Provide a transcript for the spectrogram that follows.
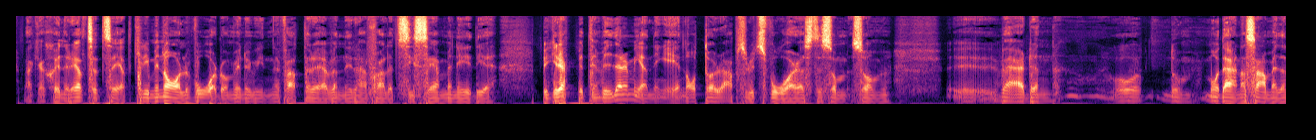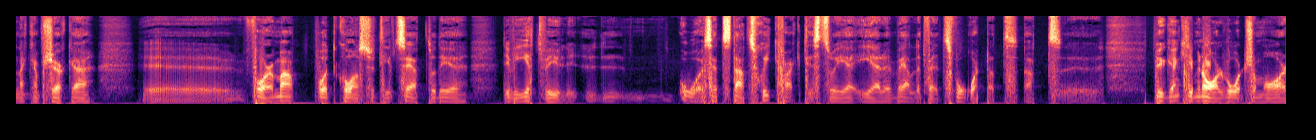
Man kan generellt sett säga att kriminalvård, om vi nu innefattar även i det här fallet SIS-hemmen i det begreppet i en vidare mening, är något av det absolut svåraste som, som eh, världen och de moderna samhällena kan försöka eh, forma på ett konstruktivt sätt. Och det, det vet vi oavsett statsskick faktiskt så är, är det väldigt, väldigt svårt att, att eh, bygga en kriminalvård som har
